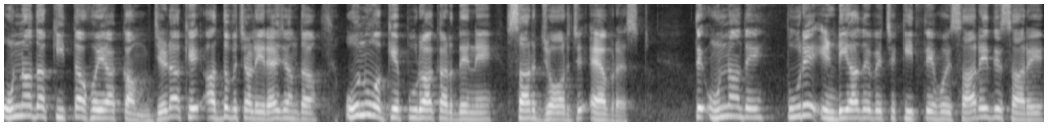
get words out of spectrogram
ਉਹਨਾਂ ਦਾ ਕੀਤਾ ਹੋਇਆ ਕੰਮ ਜਿਹੜਾ ਕਿ ਅੱਧ ਵਿਚਾਲੇ ਰਹਿ ਜਾਂਦਾ, ਉਹਨੂੰ ਅੱਗੇ ਪੂਰਾ ਕਰਦੇ ਨੇ ਸਰ ਜਾਰਜ ਐਵਰੈਸਟ। ਤੇ ਉਹਨਾਂ ਦੇ ਪੂਰੇ ਇੰਡੀਆ ਦੇ ਵਿੱਚ ਕੀਤੇ ਹੋਏ ਸਾਰੇ ਦੇ ਸਾਰੇ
